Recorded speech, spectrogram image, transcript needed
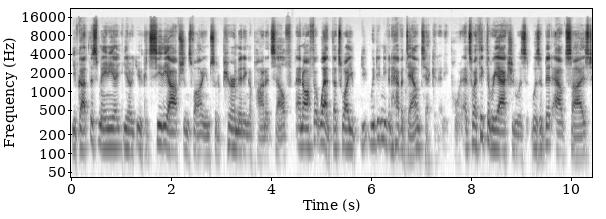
you've got this mania, you know, you could see the options volume sort of pyramiding upon itself and off it went. That's why you, you, we didn't even have a downtick at any point. And so I think the reaction was was a bit outsized.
